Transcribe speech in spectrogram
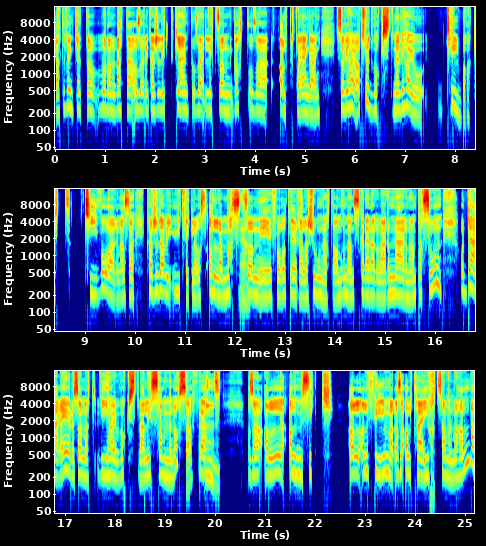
dette funket, og hvordan er dette? Og så er det kanskje litt kleint, og så er det litt sånn godt, og så alt på en gang. Så vi har jo absolutt vokst, men vi har jo tilbrakt 20-årene, altså kanskje da vi utvikler oss aller mest Ja. sånn i forhold til relasjoner til andre mennesker, det der å være nær en annen person. Og der er jo det sånn at vi har jo vokst veldig sammen også, for at Mm. altså all, all musikk, all, alle filmer, altså alt har jeg gjort sammen med han, da.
